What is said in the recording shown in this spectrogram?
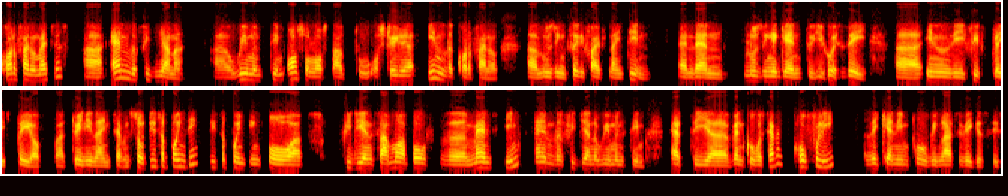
quarterfinal matches, uh, and the Fijiana uh, women's team also lost out to Australia in the quarterfinal, uh, losing 35-19, and then losing again to USA uh, in the fifth place playoff, uh, 29-7. So disappointing, disappointing for uh, Fiji and Samoa, both the men's team and the Fijiana women's team at the uh, Vancouver 7. Hopefully, they can improve in Las Vegas this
